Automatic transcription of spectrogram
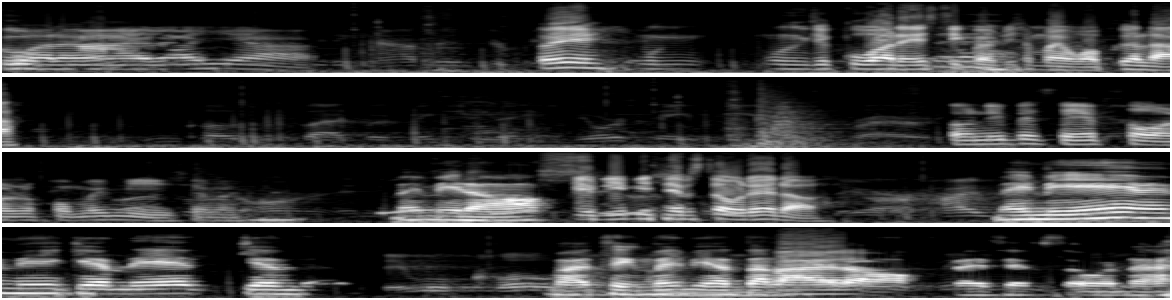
กลัวแล้วตายแล้วเฮีย anything happens, you're เฮ้ย being มึงมึงจะกลัวในสิ่งแบบนี้ทำไมวะเพื่อนรัก ตรงนี้เป็น safe zone คงไม่มีใช่ไหม There aren't any- ไม่มีหรอกเกมนี้มี safe zone ด้วยเหรอ They are highly- ไม่มีไม่มีเกมนี้เกม They will close. หมายถึงไม่มีอันตรายหรอกใน safe zone นะ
